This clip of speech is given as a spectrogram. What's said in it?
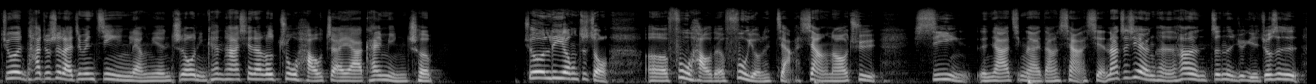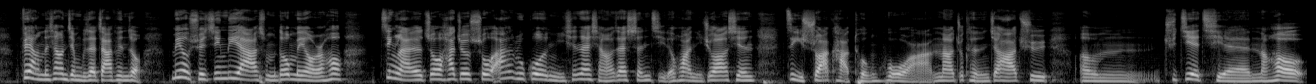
就他就是来这边经营两年之后，你看他现在都住豪宅呀、开名车。就利用这种呃富豪的富有的假象，然后去吸引人家进来当下线。那这些人可能他们真的就也就是非常的像柬埔寨诈骗这种，没有学经历啊，什么都没有。然后进来了之后，他就说啊，如果你现在想要再升级的话，你就要先自己刷卡囤货啊。那就可能叫他去嗯去借钱，然后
